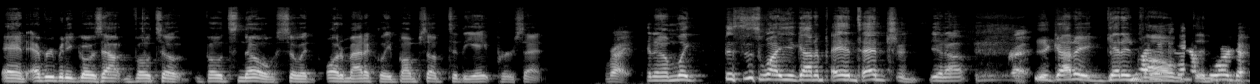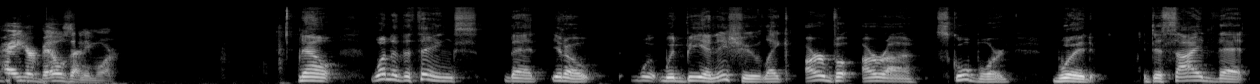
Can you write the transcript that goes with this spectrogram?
And everybody goes out and votes out, votes no. So it automatically bumps up to the 8%. Right. And I'm like, this is why you got to pay attention, you know? Right. You got to get involved. You can't afford to pay your bills anymore. Now, one of the things that you know w- would be an issue, like our vo- our uh, school board would decide that,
